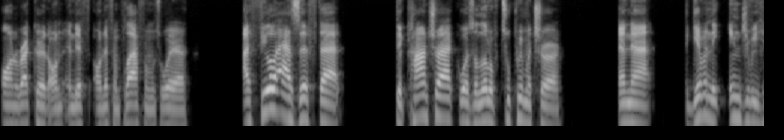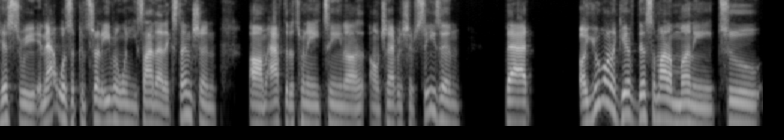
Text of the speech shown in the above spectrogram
on record on diff- on different platforms where I feel as if that the contract was a little too premature, and that given the injury history, and that was a concern even when he signed that extension um, after the 2018 uh, um, championship season, that are you going to give this amount of money to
